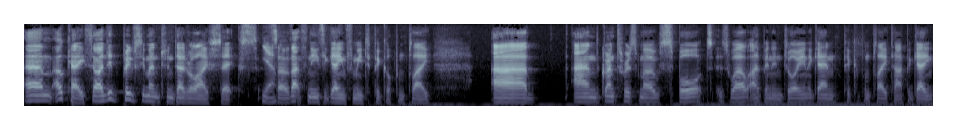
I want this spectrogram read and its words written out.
Um, okay, so I did previously mention Dead or Alive Six. Yeah. So that's an easy game for me to pick up and play. Uh, and Gran Turismo Sport as well. I've been enjoying again pick up and play type of game.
